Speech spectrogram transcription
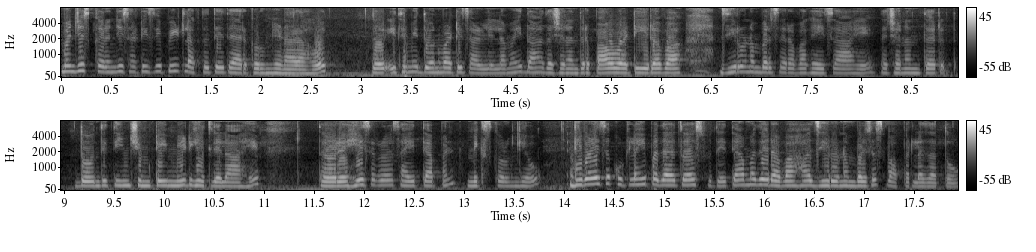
म्हणजेच करंजीसाठी जे पीठ लागतं ते तयार करून घेणार आहोत. तर इथे मी दोन वाटी चाळलेला मैदा त्याच्यानंतर पाव वाटी रवा झिरो नंबरचा रवा घ्यायचा आहे. त्याच्यानंतर दोन ते तीन चिमटी मीठ घेतलेलं आहे. तर हे सगळं साहित्य आपण मिक्स करून घेऊ. दिवाळीचा कुठलाही पदार्थ असू दे त्यामध्ये रवा हा झिरो नंबरचाच वापरला जातो.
